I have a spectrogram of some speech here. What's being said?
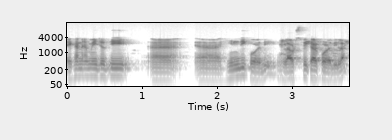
এখানে আমি যদি হিন্দি করে দিই লাউডস্পিকার করে দিলাম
